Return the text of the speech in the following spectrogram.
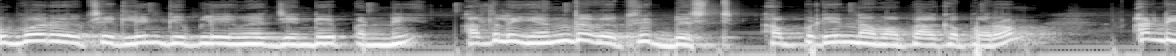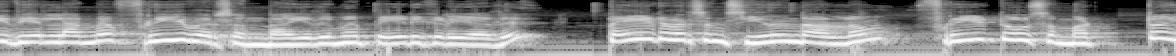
ஒவ்வொரு வெப்சைட்லேயும் கிப்ளி இமேஜ் ஜென்ரேட் பண்ணி அதில் எந்த வெப்சைட் பெஸ்ட் அப்படின்னு நம்ம பார்க்க போகிறோம் அண்ட் இது எல்லாமே ஃப்ரீ வெர்ஷன் தான். எதுவுமே பெய்டு கிடையாது. பெய்டு வெர்ஷன்ஸ் இருந்தாலும் ஃப்ரீ டூல்ஸை மட்டும்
